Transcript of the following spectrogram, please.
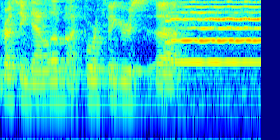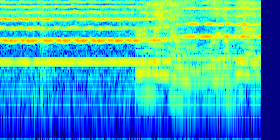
Pressing down a little bit. My fourth finger's uh, curling a little bit.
